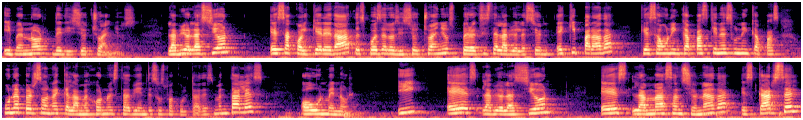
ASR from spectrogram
y menor de 18 años. La violación es a cualquier edad, después de los 18 años, pero existe la violación equiparada, que es a un incapaz. ¿Quién es un incapaz? Una persona que a lo mejor no está bien de sus facultades mentales o un menor. Y es la violación, es la más sancionada, es cárcel,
